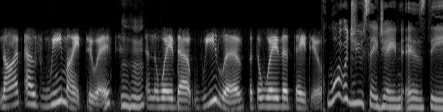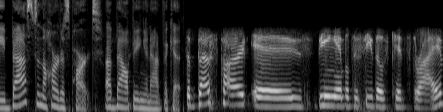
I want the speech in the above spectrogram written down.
Not as we might do it mm-hmm. and the way that we live, but the way that they do. What would you say, Jane, is the best and the hardest part about being an advocate? The best part is being able to see those kids thrive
